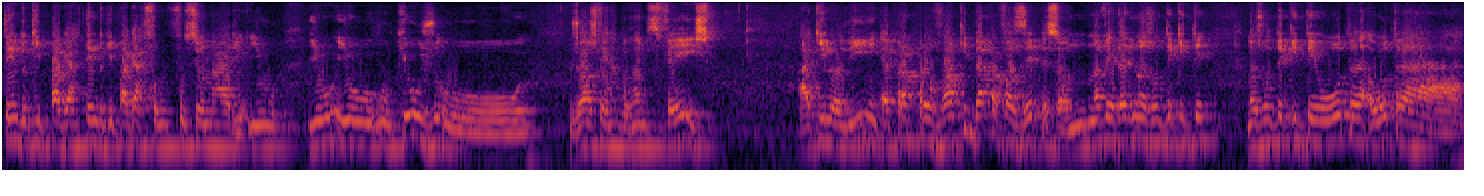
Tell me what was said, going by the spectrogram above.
tendo que pagar, tendo que pagar funcionário. E o, e o, e o, o que o, o Jorge Fernando Ramos fez, aquilo ali é para provar que dá para fazer, pessoal. Na verdade, nós vamos ter que ter, nós vamos ter que ter outra, outra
